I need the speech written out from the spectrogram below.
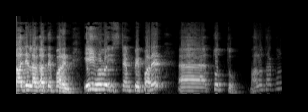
কাজে লাগাতে পারেন। এই হলো স্ট্যাম্প পেপারের তথ্য। ভালো থাকুন।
